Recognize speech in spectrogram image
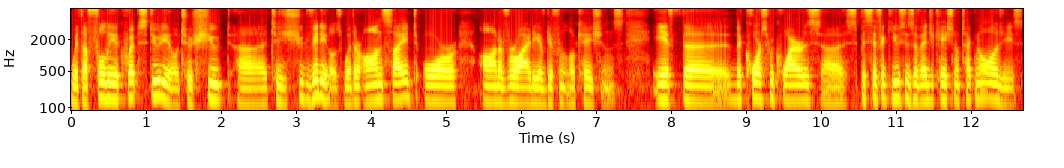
with a fully equipped studio to shoot uh, to shoot videos, whether on site or on a variety of different locations. If the, the course requires uh, specific uses of educational technologies,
